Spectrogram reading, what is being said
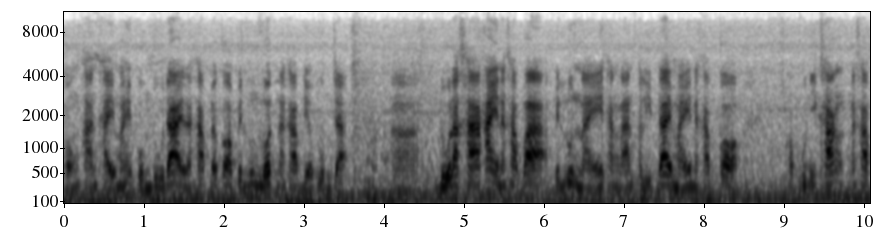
ของผานไถมาให้ผมดูได้นะครับ แล้วก็เป็นรุ่นรถนะครับ เดี๋ยวผมจะดูราคาให้นะครับว่าเป็นรุ่นไหนทางร้านผลิตได้ไหมนะครับ ก็ขอบคุณอีกครั้งนะครับ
